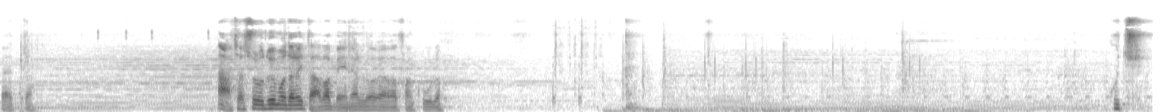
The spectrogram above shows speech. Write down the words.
Aspetta. Ah, c'ha solo due modalità, va bene, allora vaffanculo. Cucci.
